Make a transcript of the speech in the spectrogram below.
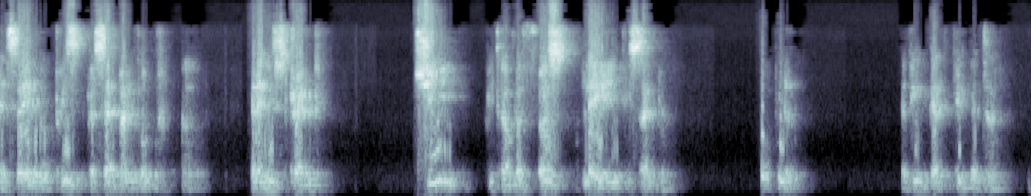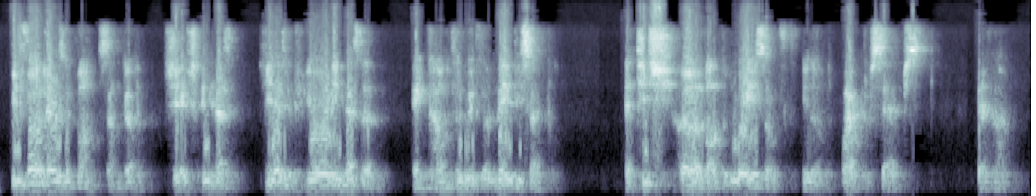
and saying, oh, please accept my milk. Uh, and then he drank. She became the first lady disciple of Buddha. I think that in that time. Before there is a monk Sangha, she actually has, he, has, already has an encounter with a lay disciple and teach her about the ways of, you know, right precepts and um,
